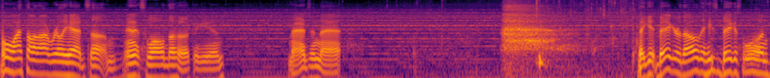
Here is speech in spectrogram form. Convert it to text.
Boy, I thought I really had something. And it swallowed the hook again. Imagine that. They get bigger though. He's the biggest one.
